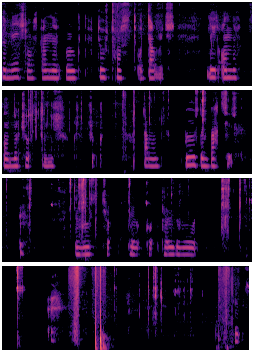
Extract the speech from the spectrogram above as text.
the Thomas and the rogue those Thomas were damaged. Laid on the on the truck on the truck. Damaged, bruised and battered. And those carry them away. Oops.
